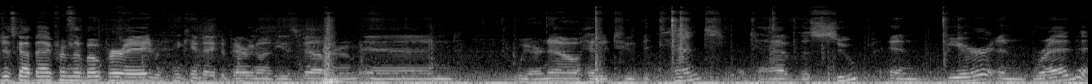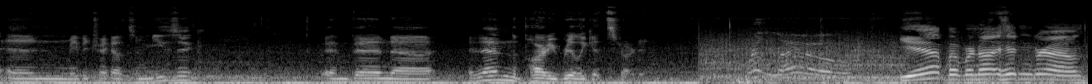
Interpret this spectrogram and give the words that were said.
Just got back from the boat parade. We came back to Paragon to use the bathroom, and we are now headed to the tent to have the soup and beer and bread, and maybe check out some music, and then uh, and then the party really gets started. We're low. Yeah, but we're not hitting ground.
